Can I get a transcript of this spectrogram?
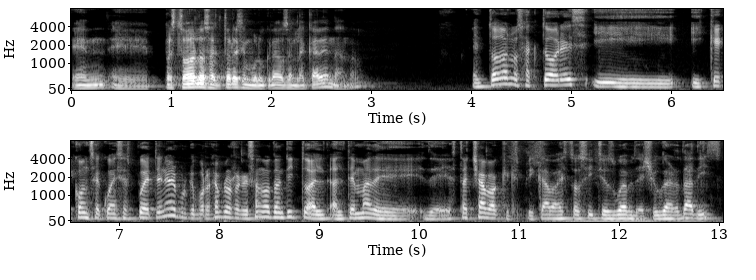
en eh, pues todos los actores involucrados en la cadena, ¿no? En todos los actores y, qué consecuencias puede tener. Porque, por ejemplo, regresando tantito al, tema de, esta chava que explicaba estos sitios web de Sugar Daddies,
